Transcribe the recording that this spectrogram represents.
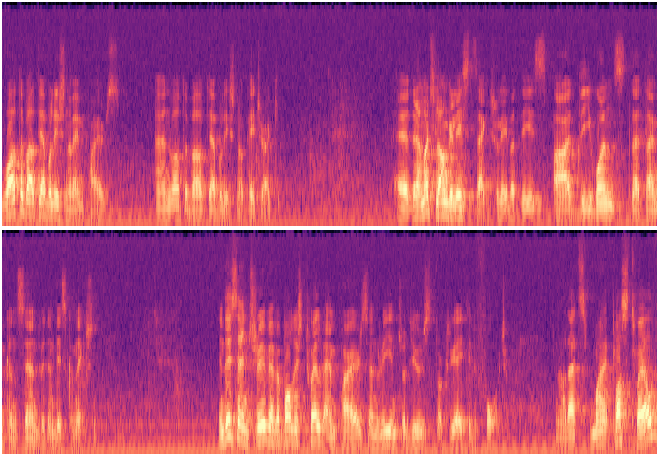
What about the abolition of empires? And what about the abolition of patriarchy? Uh, there are much longer lists, actually, but these are the ones that I'm concerned with in this connection. In this century, we have abolished 12 empires and reintroduced or created four. Now that's my, plus 12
